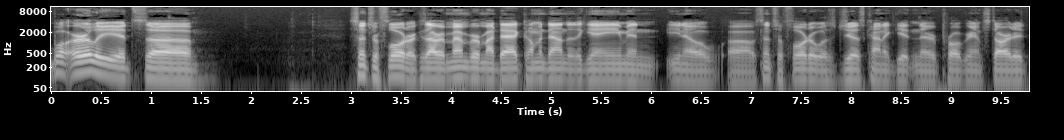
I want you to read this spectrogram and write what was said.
Well, early it's uh, Central Florida because I remember my dad coming down to the game, and you know uh, Central Florida was just kind of getting their program started,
